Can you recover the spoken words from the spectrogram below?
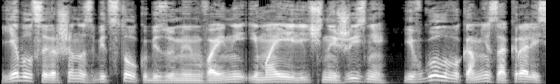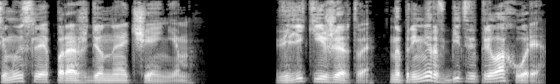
Я был совершенно сбит с толку безумием войны и моей личной жизни, и в голову ко мне закрались и мысли, порожденные отчаянием. Великие жертвы, например, в битве при Лахоре.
